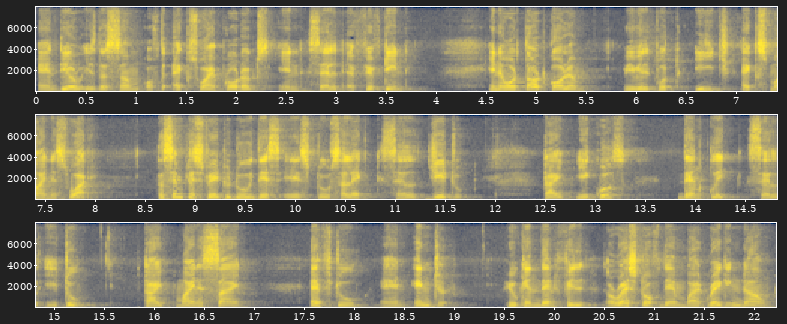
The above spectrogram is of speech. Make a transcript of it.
and there is the sum of the XY products in cell F15. In our third column, we will put each X minus Y. The simplest way to do this is to select cell G2. Type equals, then click cell E2. Type minus sign F2 and enter. You can then fill the rest of them by dragging down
